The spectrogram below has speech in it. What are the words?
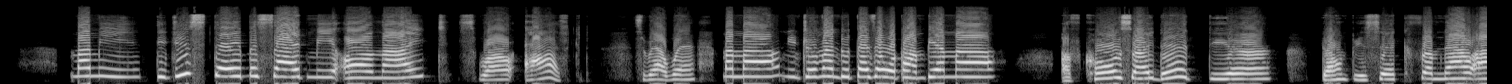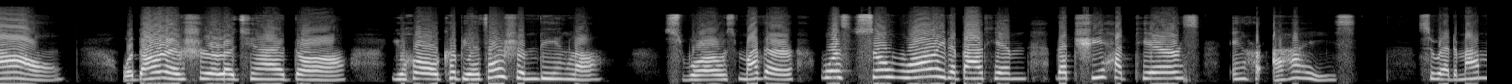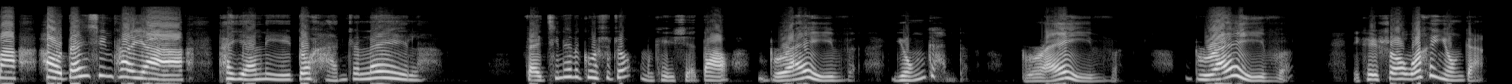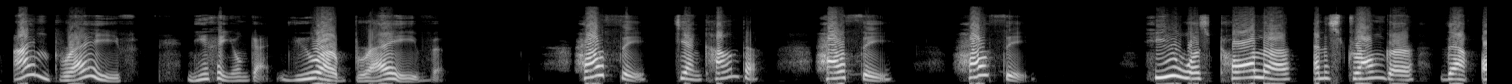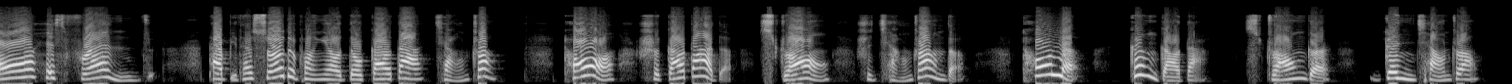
Mummy, did you stay beside me all night? Swirl asked. Swirl 问妈妈：“你整晚都待在我旁边吗？”Of course I did, dear. Don't be sick from now on. 我当然是了，亲爱的，以后可别再生病了。Swirl's mother was so worried about him that she had tears in her eyes. 斯威尔的妈妈好担心他呀，她眼里都含着泪了。在今天的故事中，我们可以学到 brave 勇敢的 brave brave。你可以说我很勇敢，I'm brave。你很勇敢，You are brave。healthy 健康的，healthy, healthy. He was taller and stronger than all his friends. 他比他所有的朋友都高大强壮。Tall 是高大的，strong 是强壮的，taller 更高大，stronger 更强壮。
